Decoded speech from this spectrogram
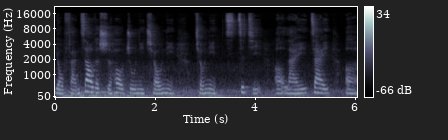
有烦躁的时候，主你求你求你自己呃来在呃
